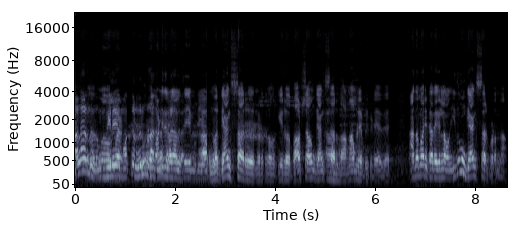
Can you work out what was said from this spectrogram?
நல்லா இருந்தது. உண்மையிலேயே மக்கள் அந்த மனிதர்களால். செய்ய முடியும் இந்த மாதிரி கேங்ஸ்டார் நடத்தின ஒரு ஹீரோ பாட்ஷாவும் கேங்ஸ்டார் தான். அண்ணாமலை அப்படி கிடையாது. அந்த மாதிரி கதைகள்லாம் இதுவும் கேங்ஸ்டார் படம் தான்.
